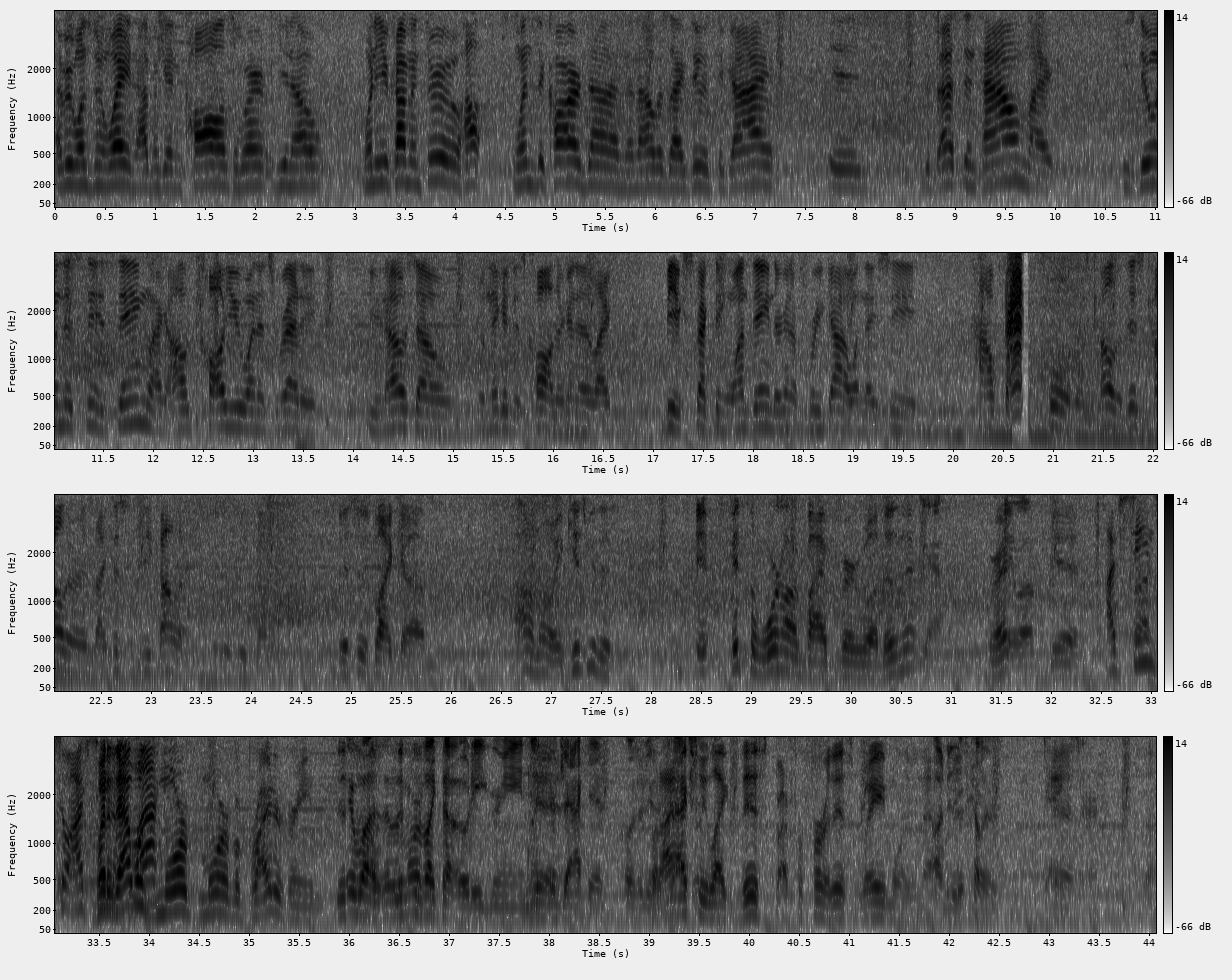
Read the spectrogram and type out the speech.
Everyone's been waiting. I've been getting calls. Where you know, when are you coming through? How? When's the car done? And I was like, dude, the guy is the best in town. Like, he's doing this thing, his thing. Like, I'll call you when it's ready. You know. So when they get this call, they're gonna like be expecting one thing. They're gonna freak out when they see how f***ing cool this color. This color is like. This is the color. This is the color. This is like, um, I don't know. It gives me this. It fits the warthog vibe very well, doesn't it? Yeah. Right. Halo. Yeah. I've seen. So I've seen. But the that black. was more more of a brighter green. This It is- was. It was this more of is- like the OD green, like Yeah. your jacket, closer to your But I jacket. actually like this. I prefer this way more than that. Oh, dude, this color is Yeah. gangster. So,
